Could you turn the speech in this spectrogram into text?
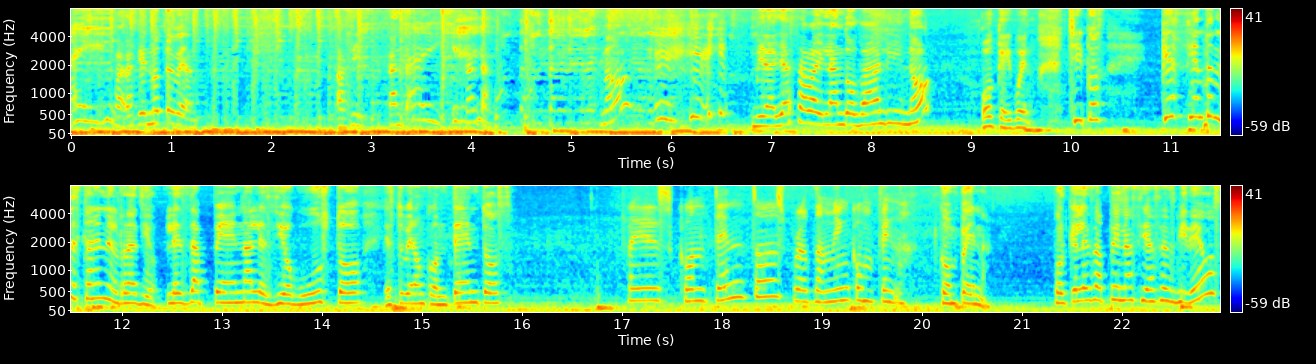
Ay. Para que no te vean. Así, canta. Ay. Canta. ¿No? Mira, ya está bailando Dali, ¿no? Ok, bueno. Chicos, ¿qué sienten de estar en el radio? ¿Les da pena? ¿Les dio gusto? ¿Estuvieron contentos? Pues contentos, pero también con pena. Con pena. ¿Por qué les da pena si haces videos?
